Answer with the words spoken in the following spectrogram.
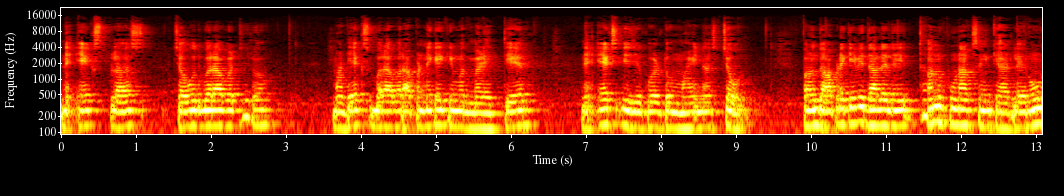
ને એક્સ પ્લસ ચૌદ બરાબર ઝીરો માટે એક્સ બરાબર આપણને કઈ કિંમત મળે? તેર. ને x is equal to minus ચૌદ. પરંતુ આપણે કેવી ધારેલી ધન પૂર્ણાંક સંખ્યા એટલે ઋણ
